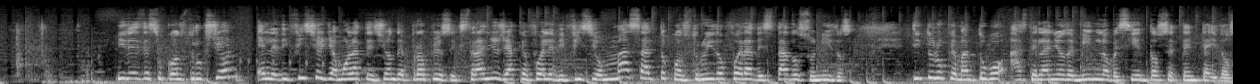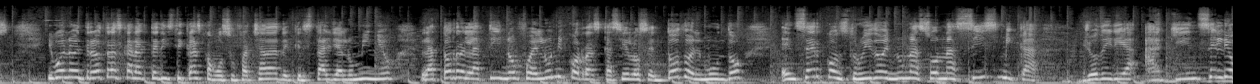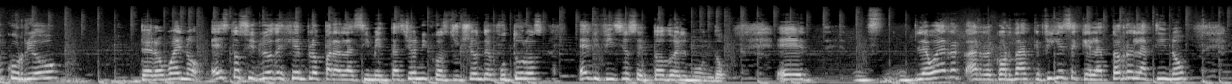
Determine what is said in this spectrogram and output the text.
y desde su construcción el edificio llamó la atención de propios extraños ya que fue el edificio más alto construido fuera de Estados Unidos título que mantuvo hasta el año de 1972. Y bueno, entre otras características como su fachada de cristal y aluminio, la Torre Latino fue el único rascacielos en todo el mundo en ser construido en una zona sísmica. Yo diría, ¿a quién se le ocurrió pero bueno, esto sirvió de ejemplo para la cimentación y construcción de futuros edificios en todo el mundo. Eh, le voy a, recordar que fíjese que la Torre Latino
